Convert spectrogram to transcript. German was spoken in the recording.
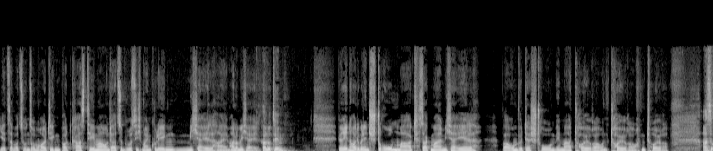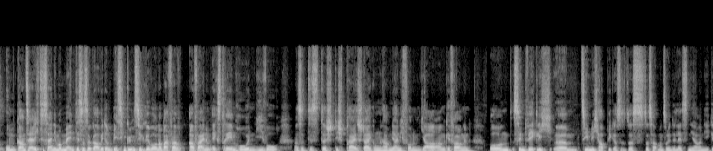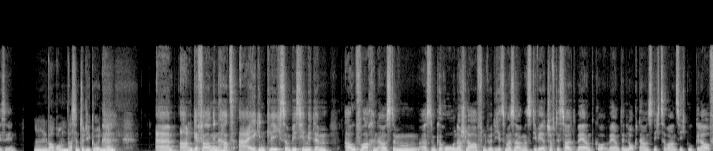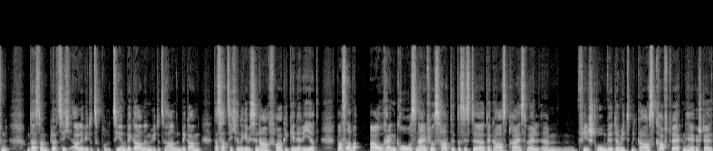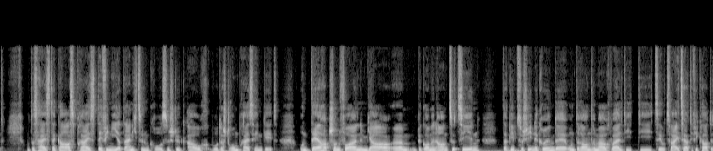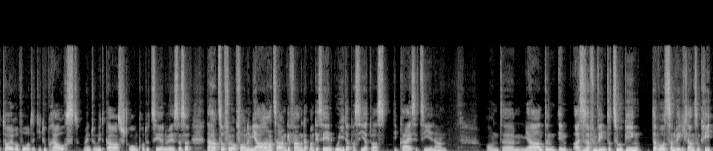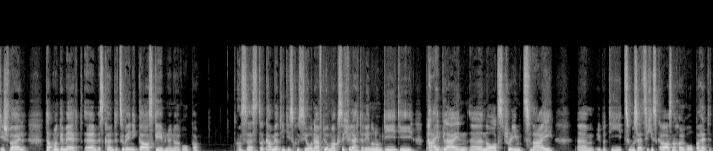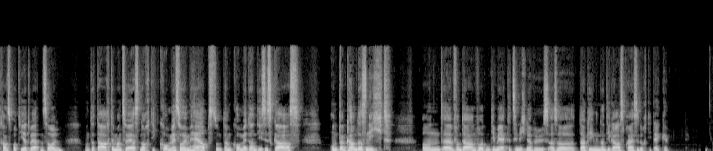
Jetzt aber zu unserem heutigen Podcast-Thema und dazu begrüße ich meinen Kollegen Michael Heim. Hallo Michael. Hallo Tim. Wir reden heute über den Strommarkt. Sag mal, Michael, warum wird der Strom immer teurer und teurer und teurer? Also um ganz ehrlich zu sein, im Moment ist er sogar wieder ein bisschen günstiger geworden, aber auf, auf einem extrem hohen Niveau. Also das, das, die Preissteigerungen haben ja eigentlich vor einem Jahr angefangen und sind wirklich ähm, ziemlich happig. Also das, das hat man so in den letzten Jahren nie gesehen. Hm, warum? Was sind so die Gründe? Ähm, angefangen hat es eigentlich so ein bisschen mit dem Aufwachen aus dem, aus dem Corona-Schlafen, würde ich jetzt mal sagen. Also die Wirtschaft ist halt während, während den Lockdowns nicht so wahnsinnig gut gelaufen. Und als dann plötzlich alle wieder zu produzieren begannen, wieder zu handeln begannen, das hat sicher eine gewisse Nachfrage generiert. Was aber auch einen großen Einfluss hatte, das ist der, der Gaspreis, weil ähm, viel Strom wird ja mit, mit Gaskraftwerken hergestellt. Und das heißt, der Gaspreis definiert eigentlich zu einem großen Stück auch, wo der Strompreis hingeht. Und der hat schon vor einem Jahr ähm, begonnen anzuziehen. Da gibt es verschiedene Gründe, unter anderem auch, weil die, die CO2-Zertifikate teurer wurde, die du brauchst, wenn du mit Gas Strom produzieren willst. Also da hat so vor, vor einem Jahr hat's angefangen, da hat man gesehen, ui, da passiert was, die Preise ziehen an. Und ähm, ja, und dann, im, als es auf den Winter zuging, da wurde es dann wirklich langsam kritisch, weil da hat man gemerkt, ähm, es könnte zu wenig Gas geben in Europa. Das heißt, da kam ja die Diskussion auf, du magst dich vielleicht erinnern, um die, die Pipeline äh, Nord Stream 2, ähm, über die zusätzliches Gas nach Europa hätte transportiert werden sollen. Und da dachte man zuerst noch, die komme so im Herbst und dann komme dann dieses Gas und dann kam das nicht. Und äh, von da an wurden die Märkte ziemlich nervös. Also da gingen dann die Gaspreise durch die Decke.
